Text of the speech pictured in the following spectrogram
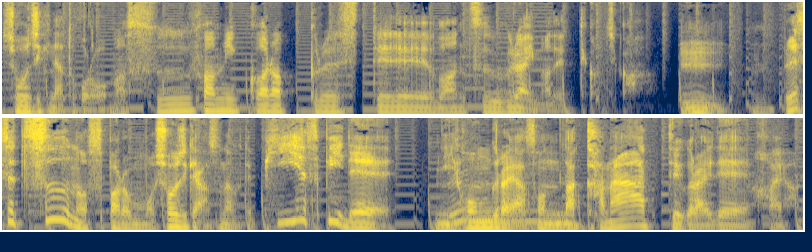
正直なところ。まあ、スーファミからプレステ1、2ぐらいまでって感じか。うん。プレステ2のスパロボも正直遊んでなくて PSP で2本ぐらい遊んだかなっていうぐらいで、はいはい。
